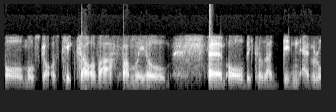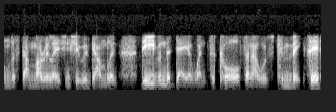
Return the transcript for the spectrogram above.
almost got us kicked out of our family home. Um, all because I didn't ever understand my relationship with gambling. Even the day I went to court and I was convicted,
